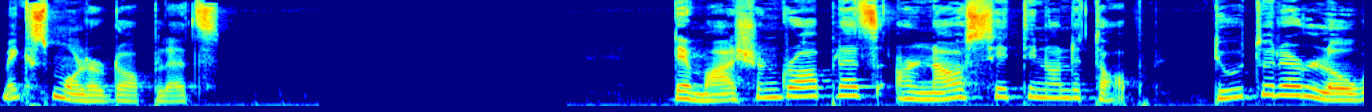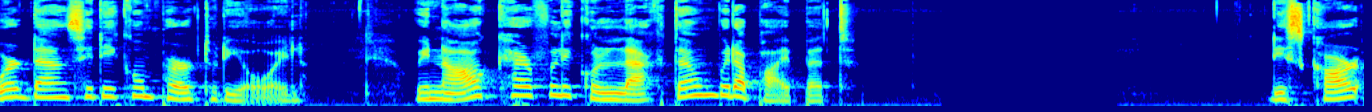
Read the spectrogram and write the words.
make smaller droplets. The emulsion droplets are now sitting on the top due to their lower density compared to the oil. We now carefully collect them with a pipette. Discard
